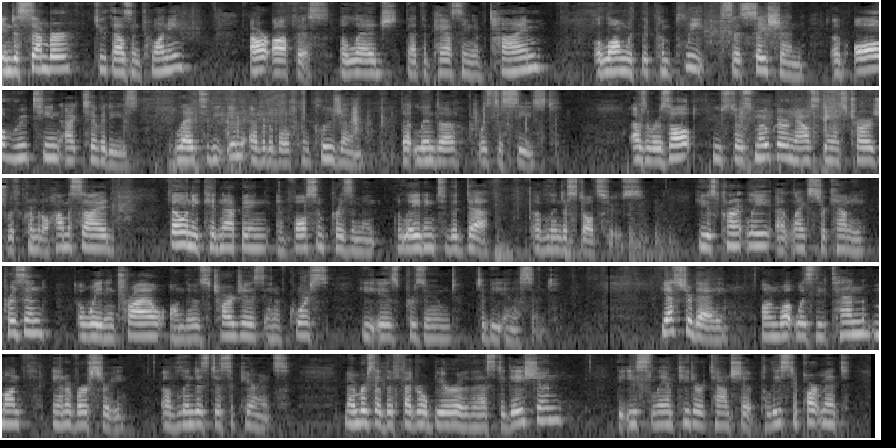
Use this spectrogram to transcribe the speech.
In December 2020, our office alleged that the passing of time, along with the complete cessation of all routine activities, led to the inevitable conclusion that Linda was deceased. As a result, Justo Smoker now stands charged with criminal homicide, felony kidnapping, and false imprisonment relating to the death of Linda Stoltzfoos. He is currently at Lancaster County Prison awaiting trial on those charges, and of course, he is presumed to be innocent. Yesterday, on what was the 10 month anniversary of Linda's disappearance, members of the Federal Bureau of Investigation, the East Lampeter Township Police Department,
